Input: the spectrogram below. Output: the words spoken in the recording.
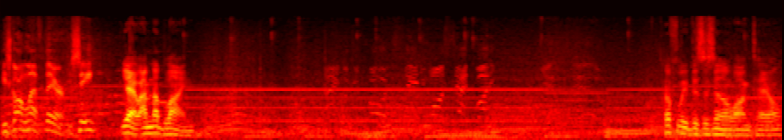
He's gone left there, you see? Yeah, I'm not blind. Hopefully this isn't a long tail.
